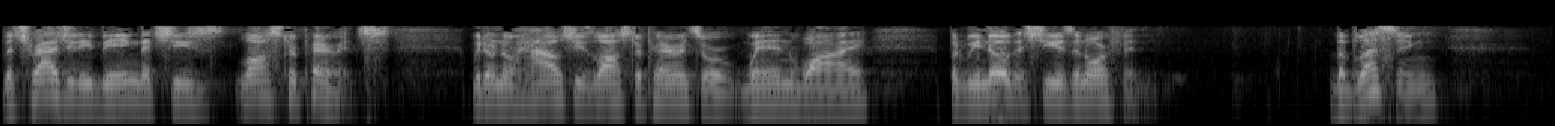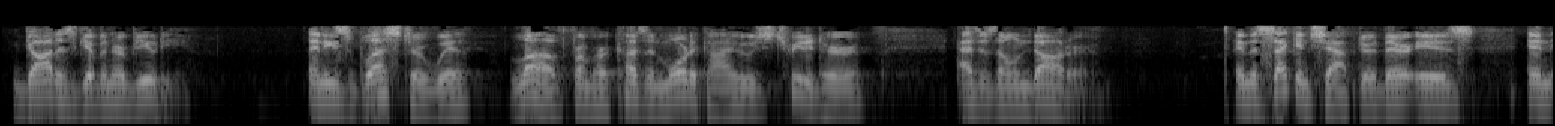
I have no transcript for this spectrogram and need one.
The tragedy being that she's lost her parents. We don't know how she's lost her parents or when, why, but we know that she is an orphan the blessing, God has given her beauty. And he's blessed her with love from her cousin Mordecai, who's treated her as his own daughter. In the second chapter, there is an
